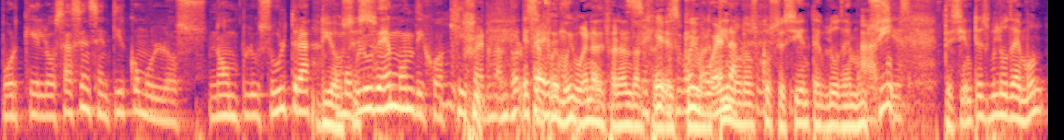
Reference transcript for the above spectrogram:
porque los hacen sentir como los non plus ultra, como Blue Demon, dijo aquí Fernando Esa fue muy buena de Fernando sí, Es muy Martín buena. Orozco se siente Blue Demon. sí, te sientes Blue Demon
